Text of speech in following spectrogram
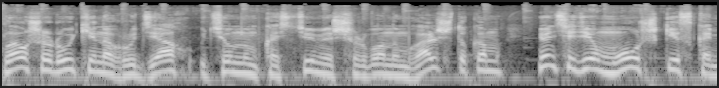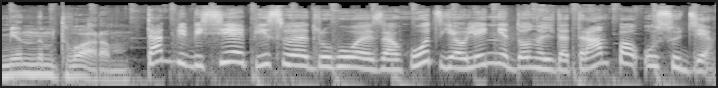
склаўшы руки на грудях у цёмным касцюме з чырвоным гальштукам ён сядзеў моўчкі з каменным тварам. Так BBC опісвае другое за год з'яўленне дональда трампа у суде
